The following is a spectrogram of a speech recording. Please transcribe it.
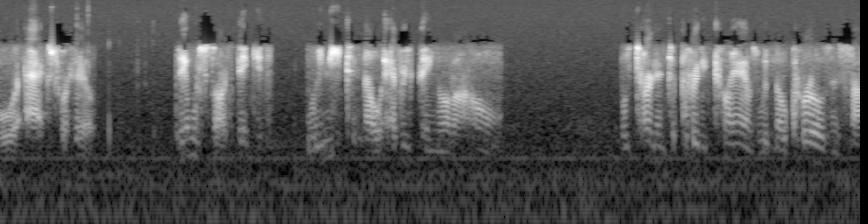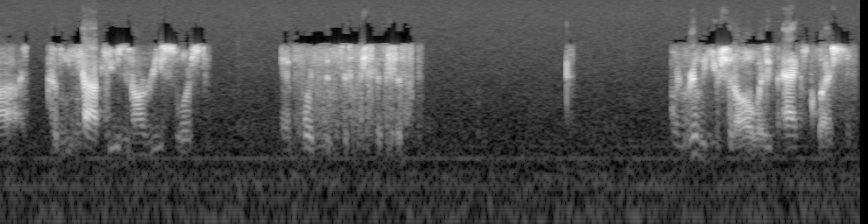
or ask for help. Then we start thinking we need to know everything on our own. We turn into pretty clams with no pearls inside because we stop using our resources and force this to assistance when really you should always ask questions.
